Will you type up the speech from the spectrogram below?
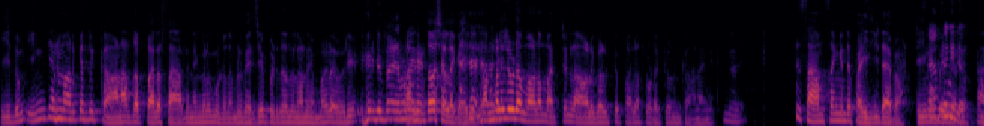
ഇതും ഇന്ത്യൻ മാർക്കറ്റിൽ കാണാത്ത പല സാധനങ്ങളും കൊണ്ട് നമ്മൾ പരിചയപ്പെടുത്തുക എന്നുള്ളതാണ് നമ്മളെ ഒരു സന്തോഷമുള്ള കാര്യം. നമ്മളിലൂടെ വേണം മറ്റുള്ള ആളുകൾക്ക് പല പ്രൊഡക്റ്റുകളും കാണാൻ. ഇത് സാംസങ്ങിന്റെ ഫൈവ് ജി ടാബാ ടി മൊബൈൽ ആ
